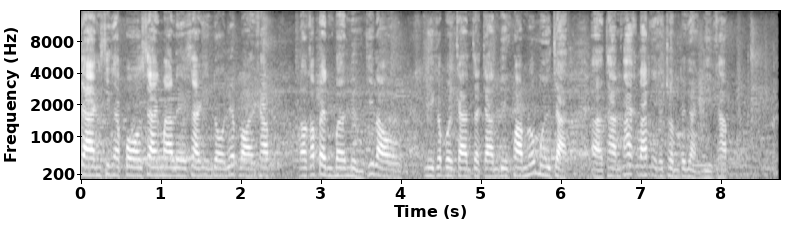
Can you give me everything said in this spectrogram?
แซงสิงคโปร์แซงมาเลแซงอินโดเรียบร้อยครับเราก็เป็นเบอร์หนึ่งที่เรามีกระบวนการจัดการดีความร่วมมือจากทางภาครัฐเอกชนเป็นอย่างดีครับ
